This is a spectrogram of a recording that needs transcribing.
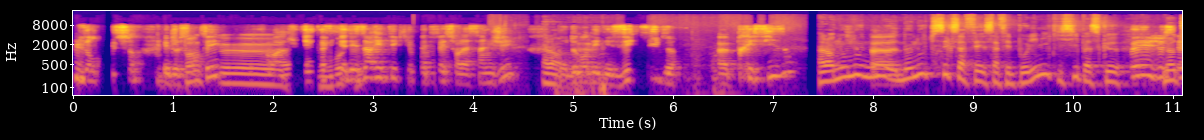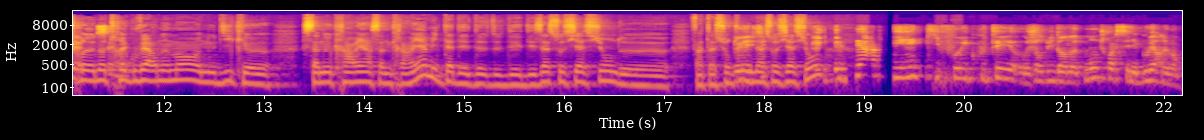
Plus en plus, et de santé. il, y a, des arrêtés qui vont être faits sur la 5G pour demander des études euh, précises alors nous, nous, euh, nous, nous, tu sais que ça fait, ça fait polémique ici parce que notre, notre gouvernement nous dit que ça ne craint rien, ça ne craint rien, mais tu as des, des, des, associations de... Enfin, tu as surtout une association... Le dernier qu'il faut écouter aujourd'hui dans notre monde, je crois que c'est les gouvernements.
